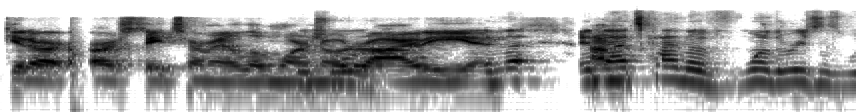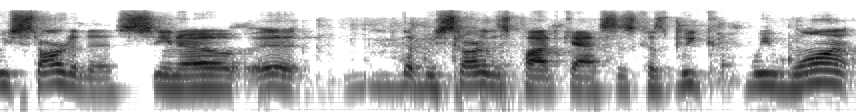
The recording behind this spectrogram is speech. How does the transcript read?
get our, our state tournament a little more sure. notoriety. And, and, that, and that's kind of one of the reasons we started this, you know, uh, that we started this podcast is because we, we want,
